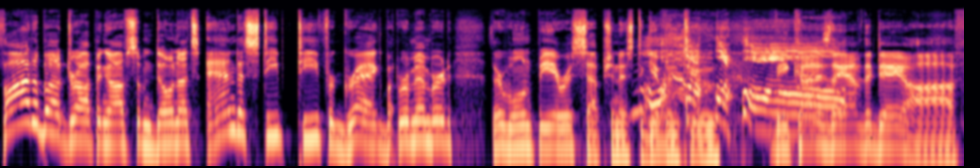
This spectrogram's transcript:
thought about dropping off some donuts and a steep tea for greg but remembered there won't be a receptionist to give them to because they have the day off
